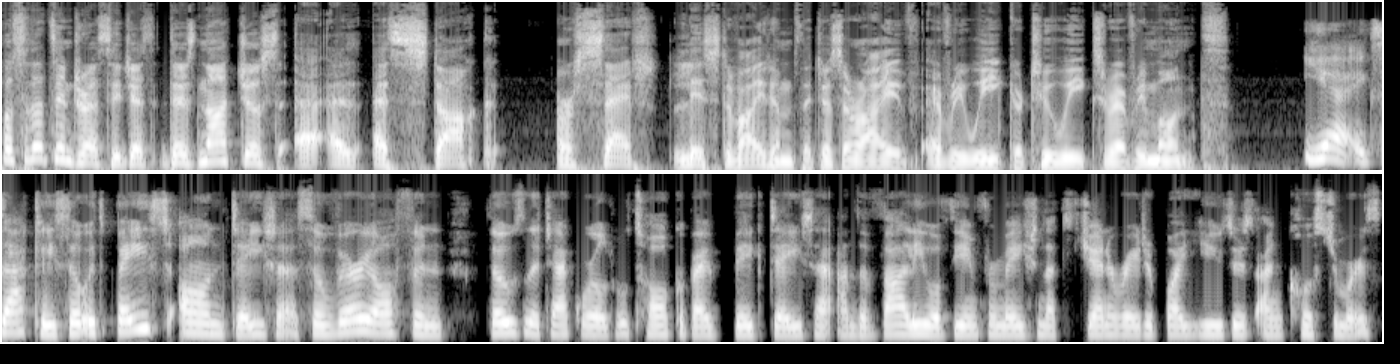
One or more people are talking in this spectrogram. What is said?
Oh, so that's interesting. Just there's not just a, a, a stock or set list of items that just arrive every week or two weeks or every month. Yeah, exactly. So it's based on data. So very often those in the tech world will talk about big data and the value of the information that's generated by users and customers.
